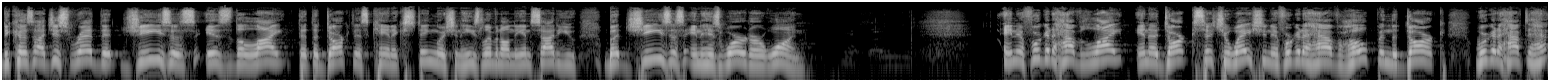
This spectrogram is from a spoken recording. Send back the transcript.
Because I just read that Jesus is the light that the darkness can't extinguish, and He's living on the inside of you. But Jesus and His Word are one. And if we're going to have light in a dark situation, if we're going to have hope in the dark, we're going to have to ha-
